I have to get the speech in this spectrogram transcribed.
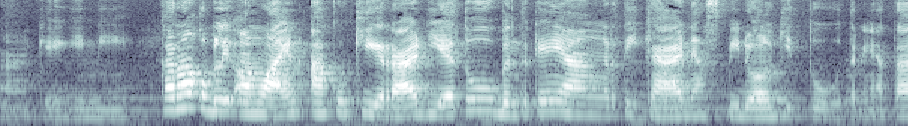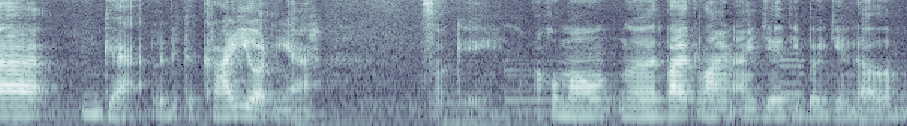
Nah kayak gini. Karena aku beli online aku kira dia tuh bentuknya yang ngerti kan yang spidol gitu. Ternyata enggak lebih ke crayon ya. It's okay aku mau nge line aja di bagian dalam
